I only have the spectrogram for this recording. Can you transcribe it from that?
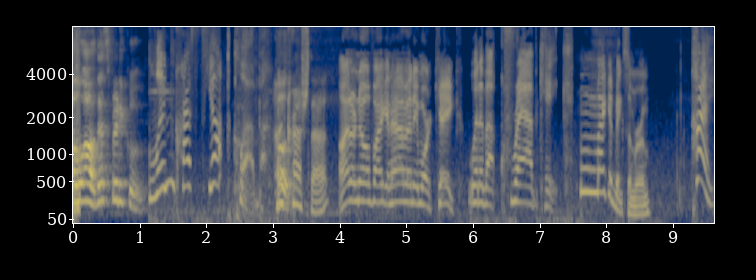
Oh wow, that's pretty cool. Glencrest Yacht Club. I'd Oh. crash that. I don't know if I can have any more cake. What about crab cake? Hmm, I could make some room. Hi,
